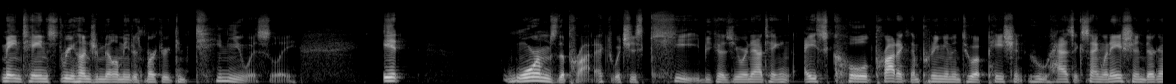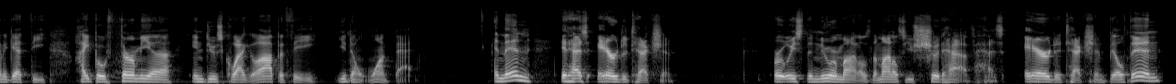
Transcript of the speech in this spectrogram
maintains 300 millimeters mercury continuously. It warms the product, which is key because you are now taking ice cold product and putting it into a patient who has exsanguination. They're going to get the hypothermia induced coagulopathy. You don't want that. And then it has air detection or at least the newer models, the models you should have, has air detection built in.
